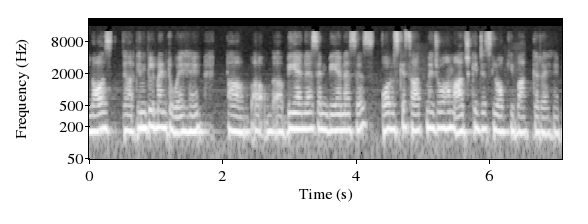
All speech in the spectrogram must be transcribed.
लॉज इम्प्लीमेंट हुए हैं B N S and B N S S और उसके साथ में जो हम आज के जिस लॉ की बात कर रहे हैं,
